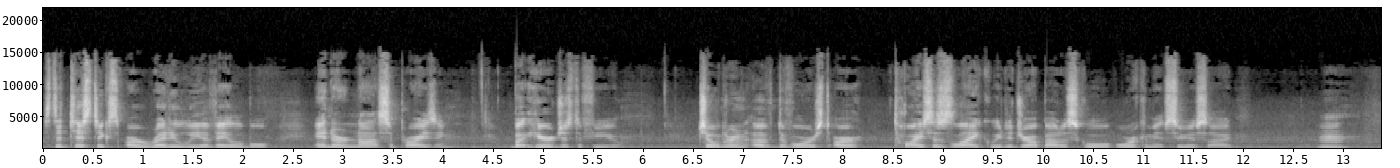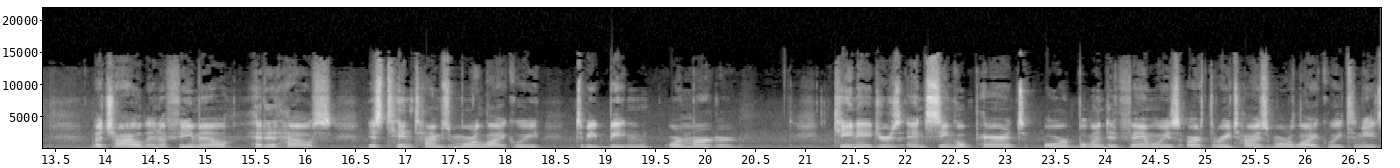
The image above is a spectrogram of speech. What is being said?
Statistics are readily available and are not surprising, but here are just a few. Children of divorced are twice as likely to drop out of school or commit suicide. Mm. A child in a female headed house is 10 times more likely to be beaten or murdered. Teenagers and single parent or blended families are three times more likely to need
